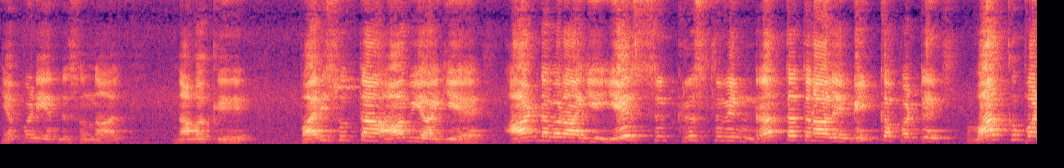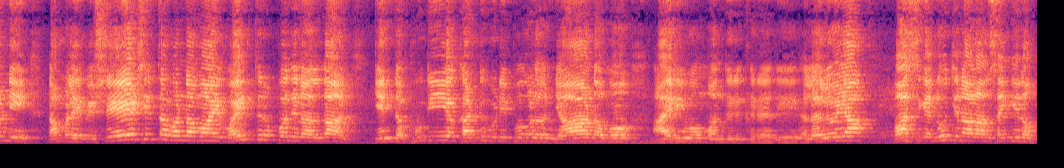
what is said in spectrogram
எப்படி என்று சொன்னால் நமக்கு பரிசுத்த ஆவியாகிய ஆண்டவராகிய இயேசு கிறிஸ்துவின் இரத்தத்தினாலே மீட்கப்பட்டு வாக்கு பண்ணி நம்மளை விசேஷித்த வண்ணமாய் வைத்திருப்பதினால்தான் இந்த புதிய கண்டுபிடிப்புகளும் ஞானமும் அறிவும் வந்திருக்கிறது. அல்லேலூயா வாசிங்க நூத்தி நாலாம் சங்கீதம்.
